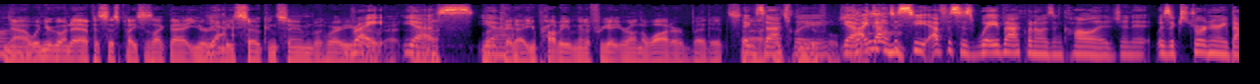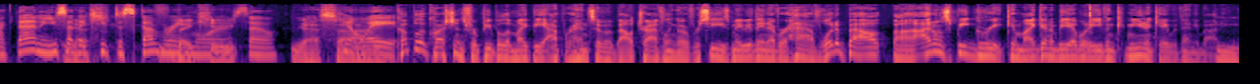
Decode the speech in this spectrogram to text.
oh, now, when you're going to Ephesus, places like that, you're yeah. going to be so consumed with where you're right. Uh, yes, located yeah. at. You're probably even going to forget you're on the water, but it's exactly. It's beautiful. Yeah, I got to see Ephesus way back when I was in college, and it was extraordinary back then. And you said yes. they keep discovering they more, keep, so yes, can't um, wait. A couple of questions questions for people that might be apprehensive about traveling overseas. Maybe they never have. What about, uh, I don't speak Greek. Am I going to be able to even communicate with anybody?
